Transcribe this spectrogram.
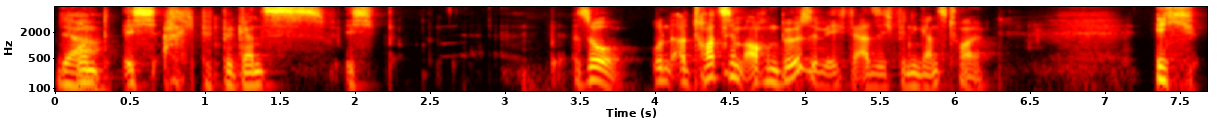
ja. Und ich, ach, ich bin, ganz, ich, so. Und trotzdem auch ein Bösewicht. Also ich finde ihn ganz toll. ich,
